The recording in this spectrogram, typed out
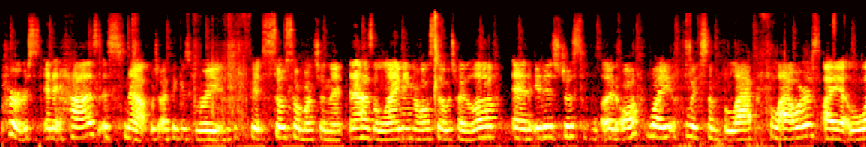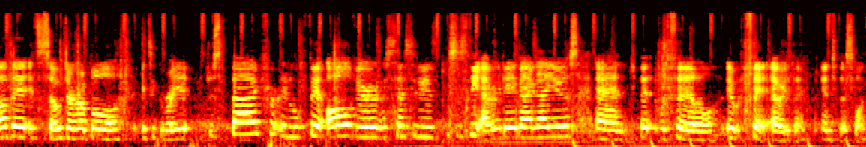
purse and it has a snap which I think is great. It fits so so much in it. And it has a lining also which I love. And it is just an off-white with some black flowers. I love it. It's so durable it's a great just bag for it'll fit all of your necessities. This is the everyday bag I use and it would fill it would fit everything into this one.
